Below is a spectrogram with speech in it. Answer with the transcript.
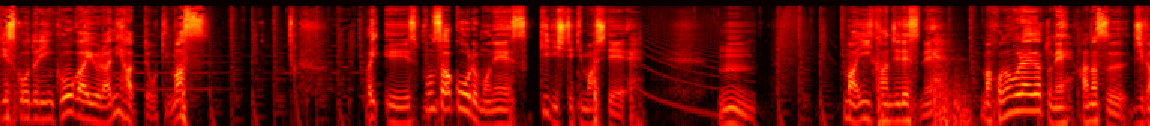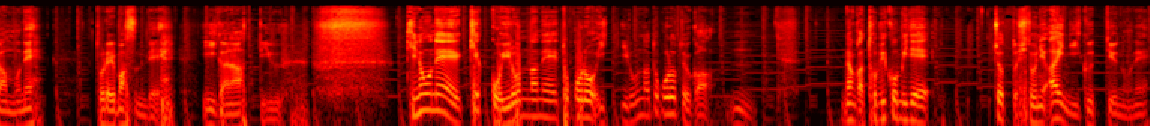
ディスコードリンクを概要欄に貼っておきます。はい、えー、スポンサーコールもね、すっきりしてきまして、うん、まあいい感じですね。まあこのぐらいだとね、話す時間もね、取れますんで、いいかなっていう。昨日ね、結構いろんなね、ところい、いろんなところというか、うん、なんか飛び込みで、ちょっと人に会いに行くっていうのをね、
